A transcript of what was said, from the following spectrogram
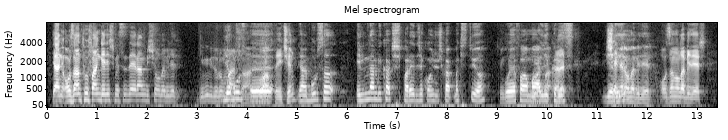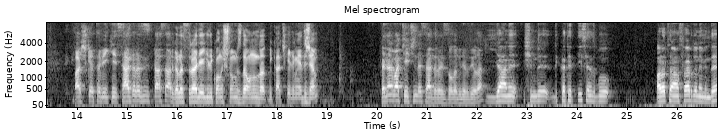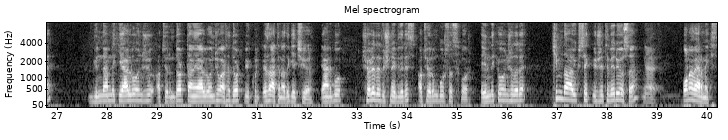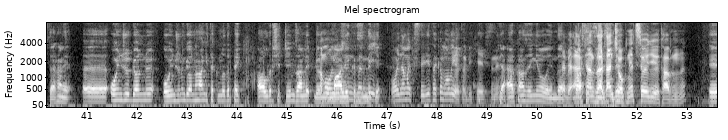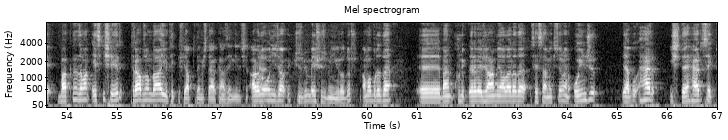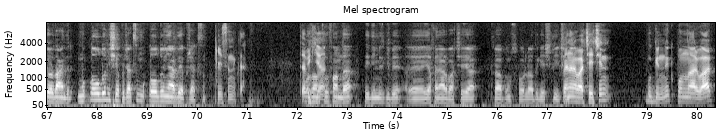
Yani Ozan Tufan gelişmesinde her an bir şey olabilir gibi bir durum Ya var bu, şu an e, bu hafta için. Yani Bursa elinden birkaç para edecek oyuncu çıkartmak istiyor. Çünkü UEFA mali UEFA, kriz evet. gereği Şener olabilir, Ozan olabilir. Başka tabii ki Serdar Aziz iddiası var. Galatasaray ile ilgili konuştuğumuzda onun da birkaç kelime edeceğim. Fenerbahçe için de Serdar Aziz olabilir diyorlar. Yani şimdi dikkat ettiyseniz bu ara transfer döneminde gündemdeki yerli oyuncu atıyorum 4 tane yerli oyuncu varsa 4 büyük kulüple zaten adı geçiyor. Yani bu şöyle de düşünebiliriz. Atıyorum Bursa Spor. Elindeki oyuncuları kim daha yüksek ücreti veriyorsa Evet. ona vermek ister. Hani e, oyuncu gönlü, oyuncunun gönlü hangi takımdadır pek aldırış edeceğini zannetmiyorum. Ama bu mali oyuncunun krizindeki. oynamak istediği takım oluyor tabii ki hepsinin. Ya Erkan Zengin olayında tabii Erkan zaten gibi, çok net söylüyor tavrını. E, baktığın zaman Eskişehir Trabzon daha iyi bir teklif yaptı demişti Erkan Zengin için. Arada Evet. oynayacağı 300 bin 500 bin eurodur. Ama burada e, ben kulüplere ve camialara da seslenmek istiyorum. Yani oyuncu ya bu her işte her sektörde aynıdır. Mutlu olduğun işi yapacaksın, mutlu olduğun yerde yapacaksın. Kesinlikle. Tabii Ozan ki ya. Tufan da dediğimiz gibi e, ya Fenerbahçe ya Trabzonspor'la adı geçtiği için Fenerbahçe için bugünlük bunlar var.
